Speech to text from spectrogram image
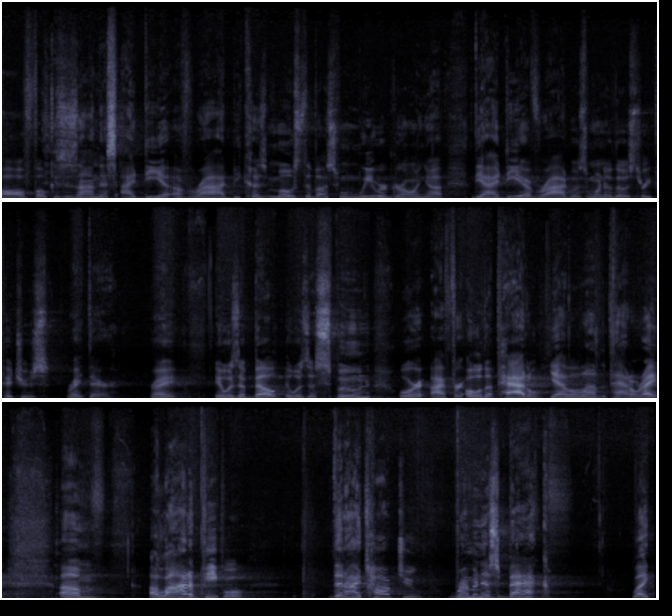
all focuses on this idea of rod because most of us, when we were growing up, the idea of rod was one of those three pictures right there, right? It was a belt, it was a spoon, or I for oh the paddle. Yeah, I love the paddle, right? Um, a lot of people that I talk to reminisce back, like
